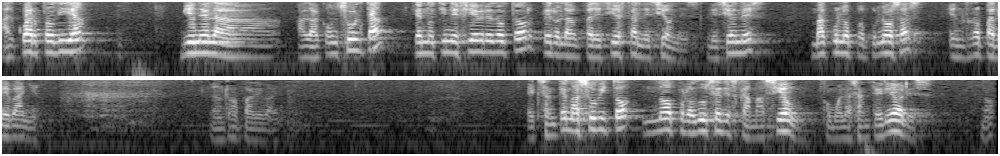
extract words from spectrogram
Al cuarto día viene a la consulta, ya no tiene fiebre, doctor, pero le han estas lesiones, lesiones maculopopulosas en ropa de baño. En ropa de baño. Exantema súbito no produce descamación como las anteriores, no,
